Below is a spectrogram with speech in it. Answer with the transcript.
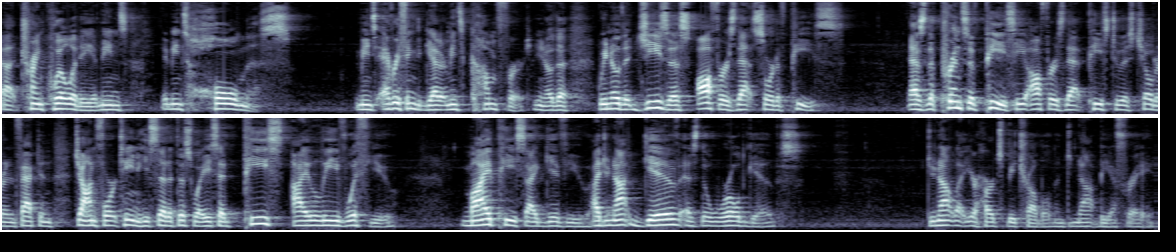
uh, tranquility. It means it means wholeness. It means everything together. It means comfort. You know, the, we know that Jesus offers that sort of peace. As the Prince of Peace, he offers that peace to his children. In fact, in John 14, he said it this way He said, Peace I leave with you, my peace I give you. I do not give as the world gives. Do not let your hearts be troubled, and do not be afraid.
